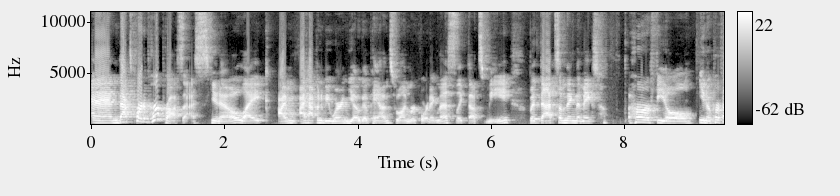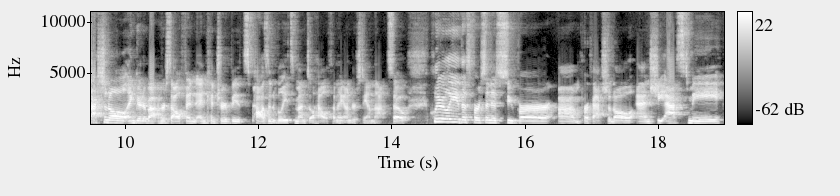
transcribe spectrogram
and that's part of her process. You know, like I'm I happen to be wearing yoga pants while I'm recording this, like that's me, but that's something that makes her feel you know professional and good about herself and, and contributes positively to mental health and i understand that so clearly this person is super um, professional and she asked me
